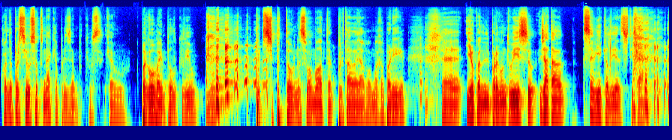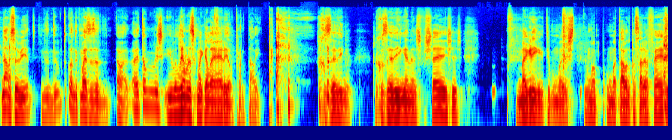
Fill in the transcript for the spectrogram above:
quando apareceu o seu Teneca, por exemplo, que, eu que é o pagou bem pelo que viu, não é? porque se espetou na sua moto porque estava a olhar para uma rapariga. Uh, e eu, quando lhe pergunto isso, já estava. Sabia que ele ia se esticar. Não, sabia. Tu, tu- quando começas a. Ah, pá, então, mas lembra-se como é que ela era? Ele, pronto, está ali. tac, rosadinha. Rosadinha nas bochechas. Magrinha, tipo uma, uma, uma tábua de passar a ferro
